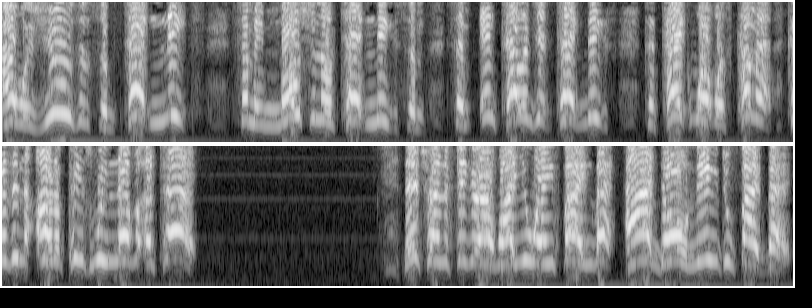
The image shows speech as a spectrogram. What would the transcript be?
I was using some techniques, some emotional techniques, some, some intelligent techniques to take what was coming Because in the art of peace, we never attack. They're trying to figure out why you ain't fighting back. I don't need to fight back.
